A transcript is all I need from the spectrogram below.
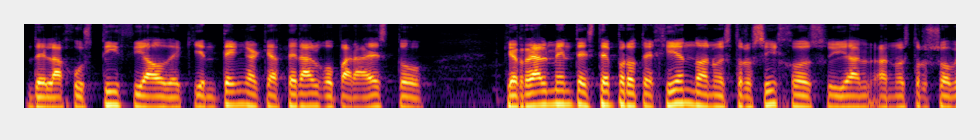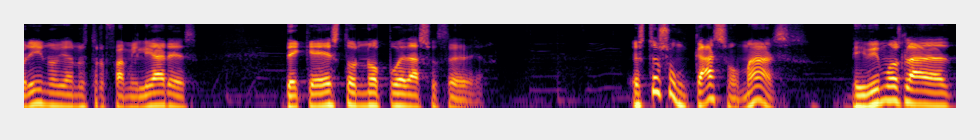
de la justicia o de quien tenga que hacer algo para esto que realmente esté protegiendo a nuestros hijos y a nuestros sobrinos y a nuestros familiares de que esto no pueda suceder? Esto es un caso más. Vivimos la,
